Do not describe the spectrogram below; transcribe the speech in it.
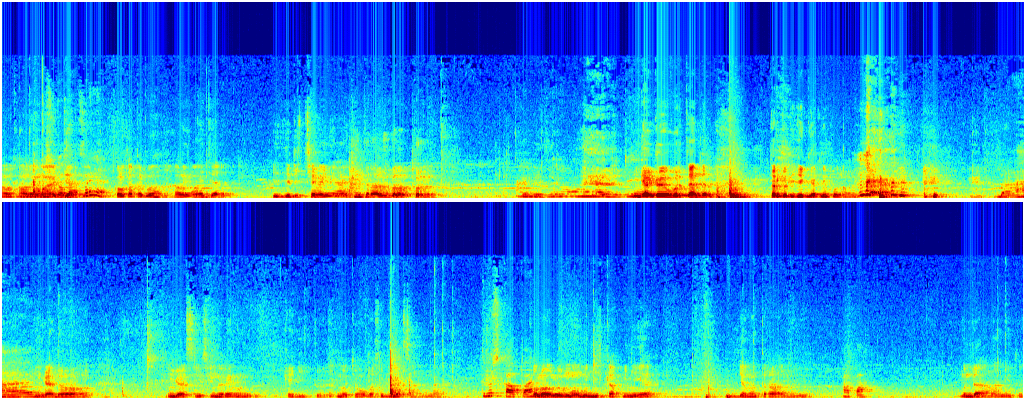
Hal-hal yang wajar sih. ya? kalau kata gue hal yang wajar. Ya jadi ceweknya aja yang terlalu baper. Anjir lu ngomong kayak gitu ya. Nggak gue bercanda. Ntar gue dijegat nih pulang. Bahan enggak dong enggak sih sebenarnya emang kayak gitu. Semua cowok pasti bijaksana. Terus kapan? Kalau lu mau menyikapinya ya jangan terlalu apa? mendalam gitu.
